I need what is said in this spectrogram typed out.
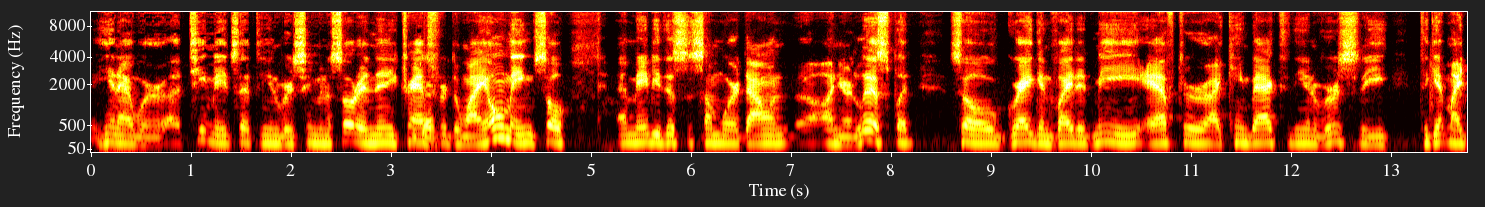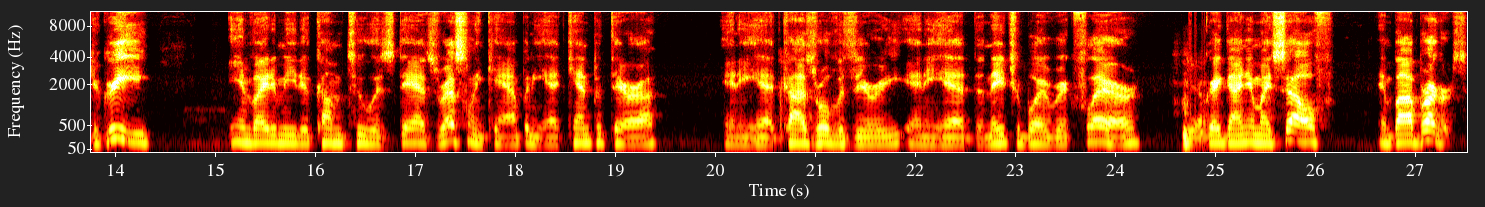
he and I were uh, teammates at the University of Minnesota, and then he transferred to Wyoming. So, and maybe this is somewhere down uh, on your list, but so Greg invited me after I came back to the university to get my degree he invited me to come to his dad's wrestling camp, and he had Ken Patera, and he had Khosrow Vaziri, and he had the Nature Boy Ric Flair, Yeah. Greg Gagne, myself, and Bob Bruggers.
